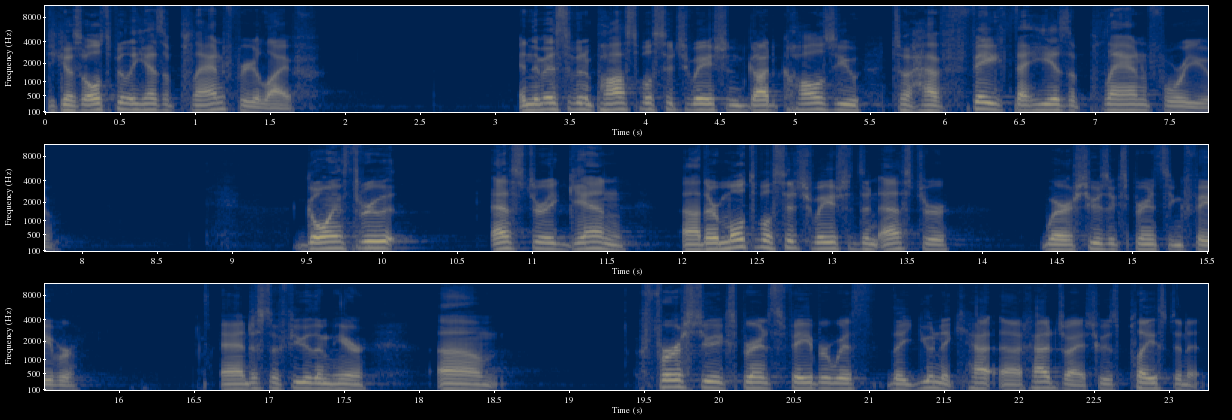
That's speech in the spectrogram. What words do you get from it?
Because ultimately, He has a plan for your life. In the midst of an impossible situation, God calls you to have faith that He has a plan for you. Going through Esther again, uh, there are multiple situations in Esther where she was experiencing favor and just a few of them here. Um, first, you experience favor with the eunuch uh, Hegai. She was placed in it,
